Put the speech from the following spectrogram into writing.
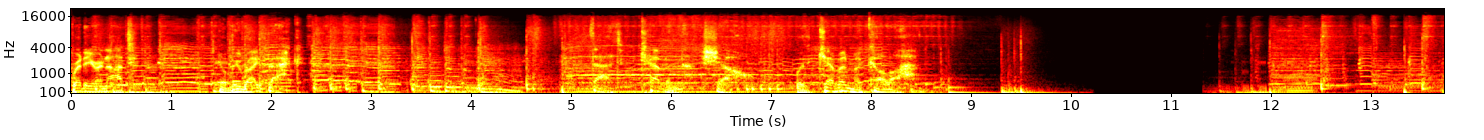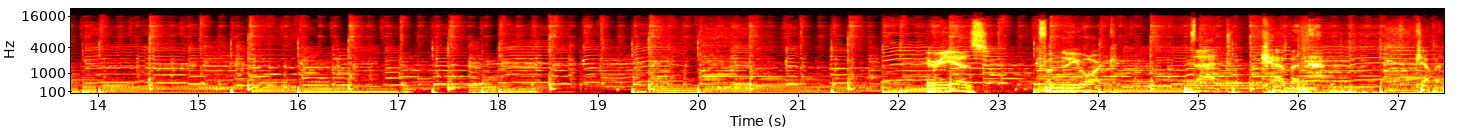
Ready or not, he'll be right back. That Kevin Show with Kevin McCullough. Here he is from New York. That Kevin. Kevin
